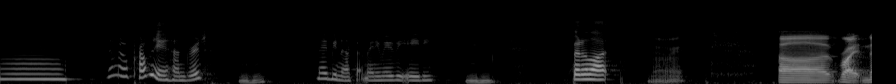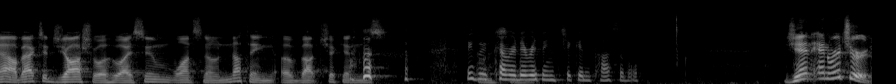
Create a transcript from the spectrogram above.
Mm, I don't know. Probably 100 Mm-hmm. Maybe not that many. Maybe eighty. Mm-hmm. But a lot. All right. Uh, right now, back to Joshua, who I assume wants to know nothing about chickens. I think we've covered everything chicken possible. Jen and Richard,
